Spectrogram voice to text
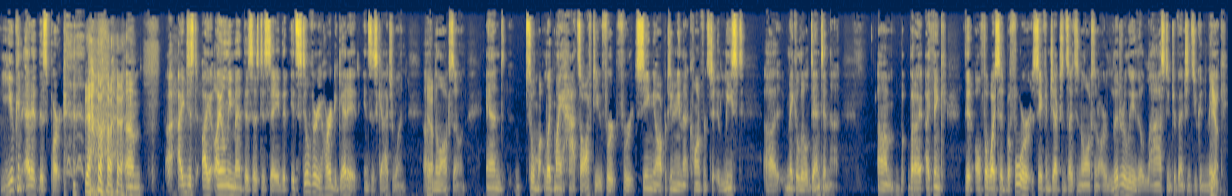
you can edit this part. Yeah. um, I, just I, I only meant this as to say that it's still very hard to get it in Saskatchewan, uh, yep. naloxone and so my, like my hats off to you for for seeing the opportunity in that conference to at least uh, make a little dent in that. Um, but I, I, think that although I said before, safe injection sites in naloxone are literally the last interventions you can make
